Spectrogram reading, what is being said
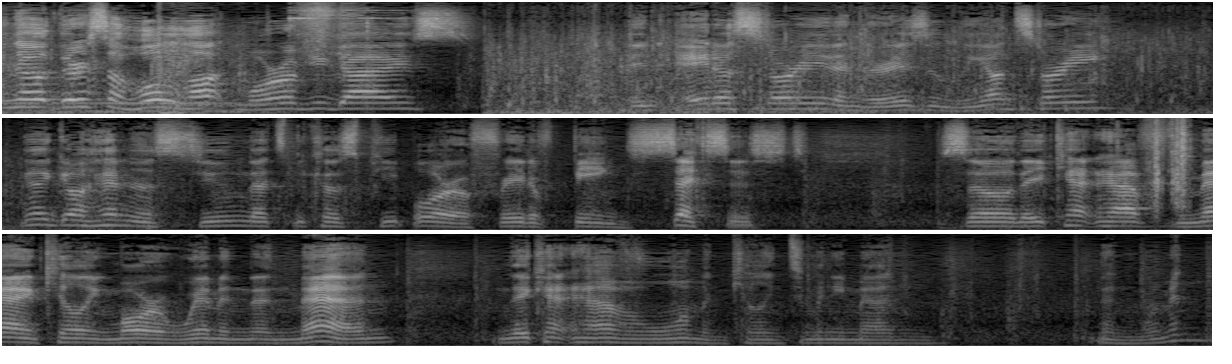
You know, there's a whole lot more of you guys in Ada's story than there is in Leon's story. I'm gonna go ahead and assume that's because people are afraid of being sexist. So they can't have men killing more women than men, they can't have a woman killing too many men than women?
